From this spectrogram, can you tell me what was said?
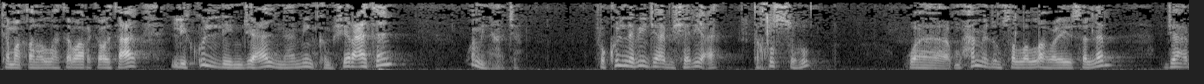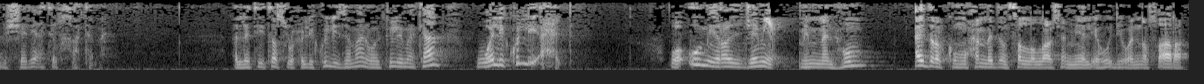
كما قال الله تبارك وتعالى لكل جعلنا منكم شرعة ومنهاجا. فكل نبي جاء بشريعة تخصه ومحمد صلى الله عليه وسلم جاء بالشريعة الخاتمة. التي تصلح لكل زمان ولكل مكان ولكل أحد. وأمر الجميع ممن هم أدركوا محمدا صلى الله عليه وسلم من اليهود والنصارى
